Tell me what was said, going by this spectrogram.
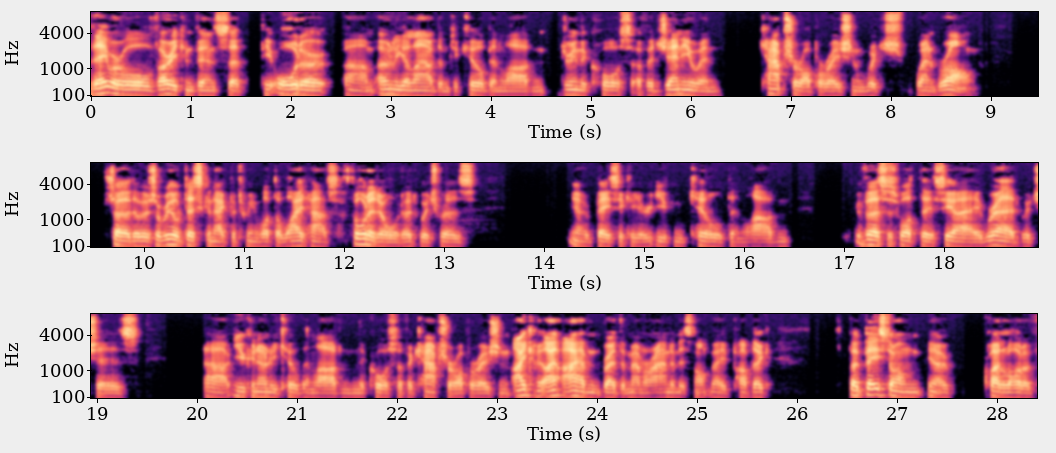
they were all very convinced that the order um, only allowed them to kill Bin Laden during the course of a genuine capture operation which went wrong. So there was a real disconnect between what the White House thought it ordered, which was, you know, basically you can kill bin Laden, versus what the CIA read, which is uh, you can only kill bin Laden in the course of a capture operation. I, I, I haven't read the memorandum; it's not made public, but based on you know quite a lot of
